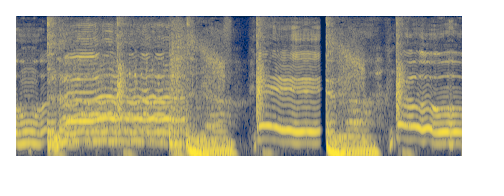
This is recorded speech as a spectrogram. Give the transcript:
No, yeah, no,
